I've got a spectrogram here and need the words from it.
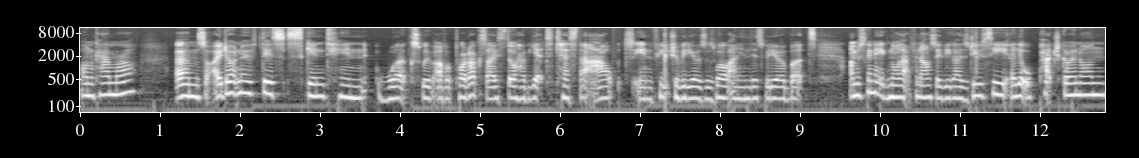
on camera um, so I don't know if this skin tint works with other products. I still have yet to test that out in future videos as well and in this video, but I'm just going to ignore that for now. So if you guys do see a little patch going on,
